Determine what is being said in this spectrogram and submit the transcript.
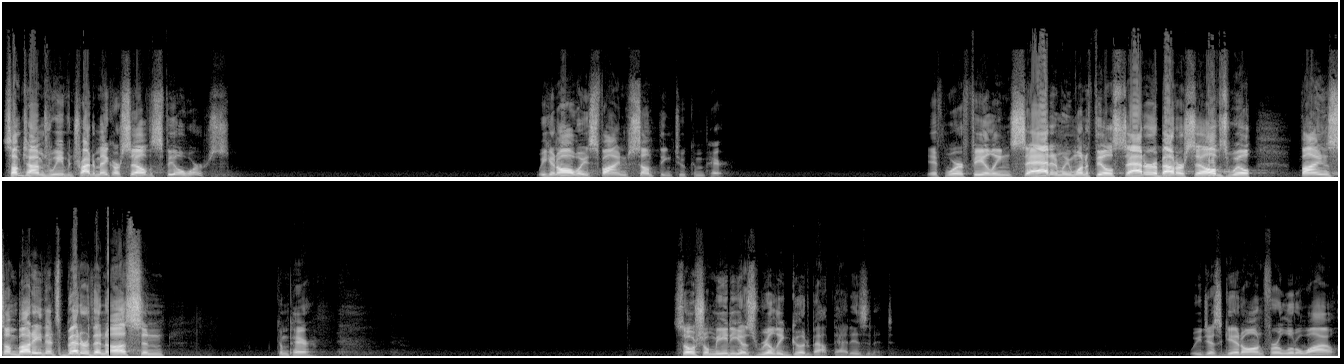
Sometimes we even try to make ourselves feel worse. We can always find something to compare. If we're feeling sad and we want to feel sadder about ourselves, we'll find somebody that's better than us and compare. Social media is really good about that, isn't it? We just get on for a little while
